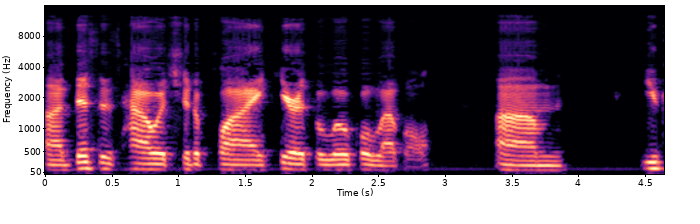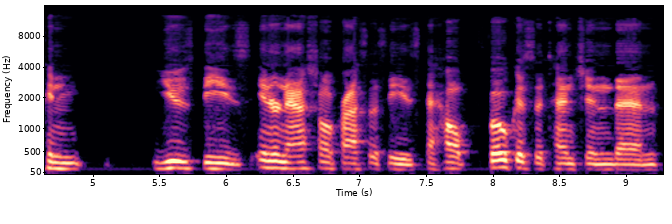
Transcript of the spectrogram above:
uh, this is how it should apply here at the local level. um, you can use these international processes to help focus attention then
